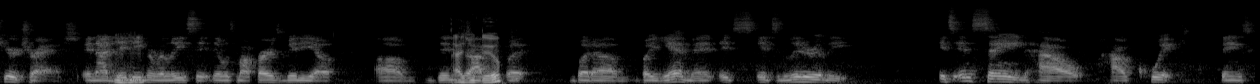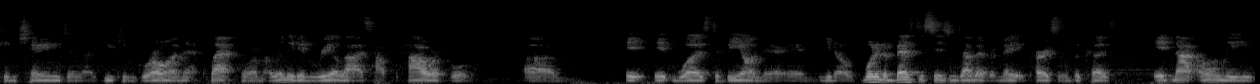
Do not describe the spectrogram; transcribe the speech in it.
pure trash, and I didn't mm-hmm. even release it. It was my first video. Um, didn't As drop you do. it, but but um, but yeah, man, it's it's literally, it's insane how how quick things can change and like you can grow on that platform. I really didn't realize how powerful um, it, it was to be on there. And, you know, one of the best decisions I've ever made personally because it not only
